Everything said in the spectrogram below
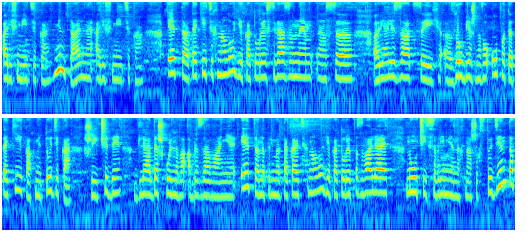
арифметика, ментальная арифметика. Это такие технологии, которые связаны э, с реализацией э, зарубежного опыта, такие как методика Шичиды для дошкольного образования. Это, например, такая технология, которая позволяет научить современных наших студентов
